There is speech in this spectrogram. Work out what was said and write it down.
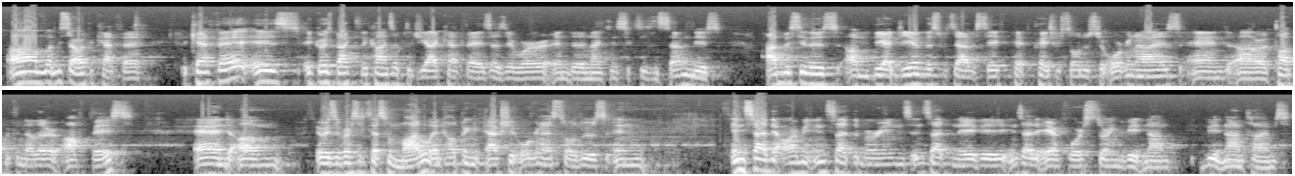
Um, let me start with the cafe. The cafe is, it goes back to the concept of GI cafes as they were in the 1960s and 70s. Obviously, there's um, the idea of this was to have a safe place for soldiers to organize and uh, talk with another off base. And um, it was a very successful model in helping actually organize soldiers in inside the army, inside the Marines, inside the Navy, inside the Air Force during the Vietnam Vietnam times.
